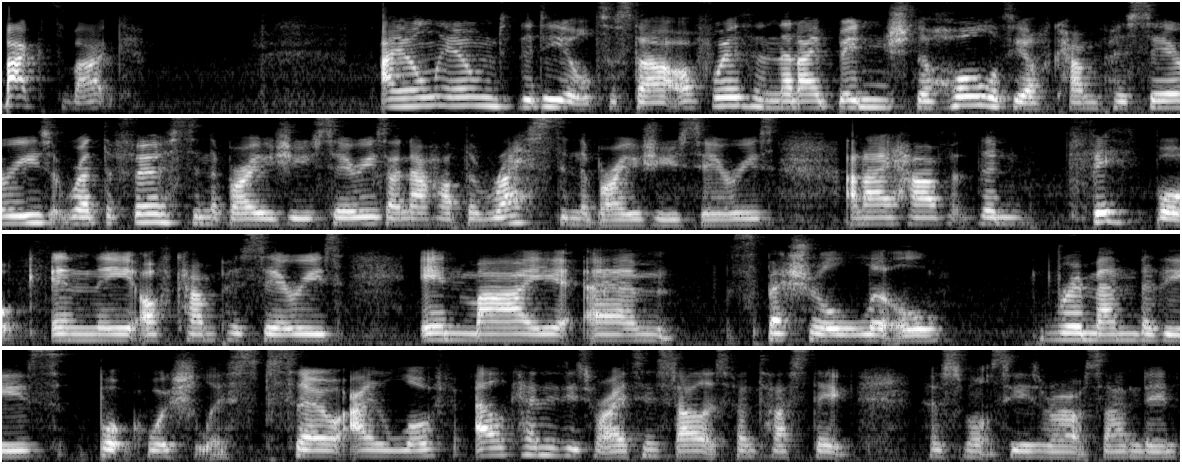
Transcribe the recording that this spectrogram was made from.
back to back. I only owned the deal to start off with and then I binged the whole of the off-campus series, read the first in the Briar series, I now have the rest in the Briar series and I have the fifth book in the off-campus series in my um, special little remember these book wish list. So I love Elle Kennedy's writing style, it's fantastic. Her smutsies are outstanding.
